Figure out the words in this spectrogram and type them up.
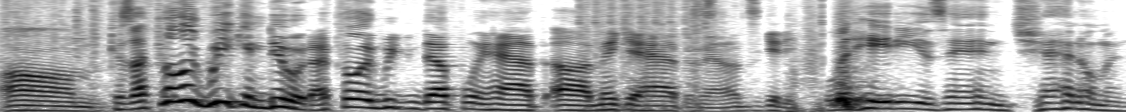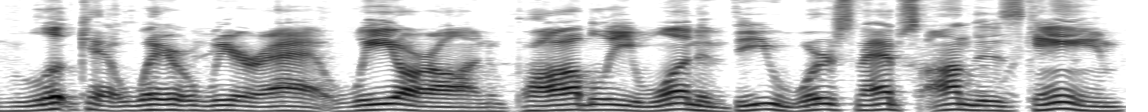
Um, because I feel like we can do it. I feel like we can definitely have uh, make it happen, man. Let's get it. Ladies and gentlemen, look at where we're at. We are on probably one of the worst maps on this game,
